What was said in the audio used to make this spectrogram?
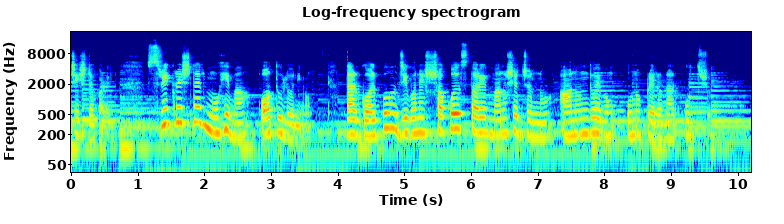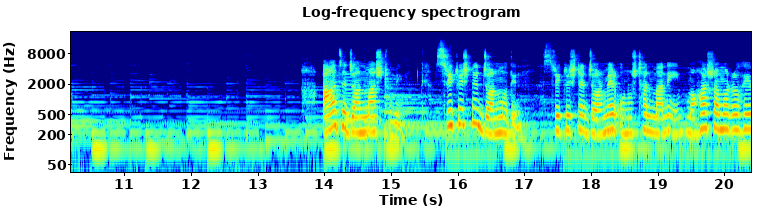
চেষ্টা করেন। শ্রীকৃষ্ণের মহিমা অতুলনীয়। তার গল্প জীবনের সকল স্তরের মানুষের জন্য আনন্দ এবং অনুপ্রেরণার উৎস। আজ জন্মাষ্টমী, শ্রীকৃষ্ণের জন্মদিন। শ্রীকৃষ্ণের জন্মের অনুষ্ঠান মানেই মহাসমারোহে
